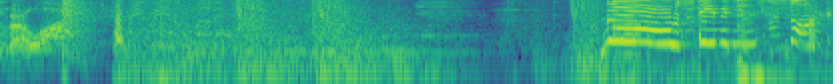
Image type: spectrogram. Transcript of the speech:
number one! No, Steven, you suck!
